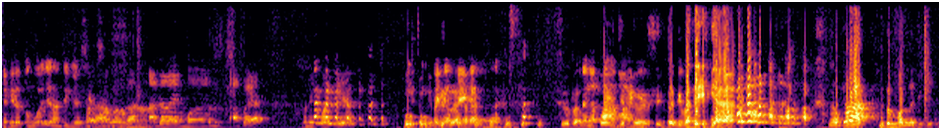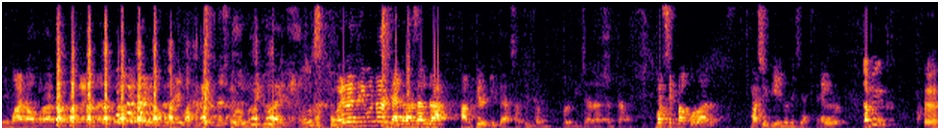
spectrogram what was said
Ya kita tunggu aja nanti biasa. Ya, mudah-mudahan adalah yang men, apa ya menikmati ya. Pegang-pegang. Tahan gue. lagi. Tadi baiknya. Nelfon, nelfon lagi. Di mana operator nggak jelas juga. Katanya lima menit, lima menit, udah 10 menit juga ini. Baiklah Tribunal, nggak terasa udah hampir kita satu jam berbicara tentang persepak bola masih di Indonesia. Ya. Tapi Eh,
